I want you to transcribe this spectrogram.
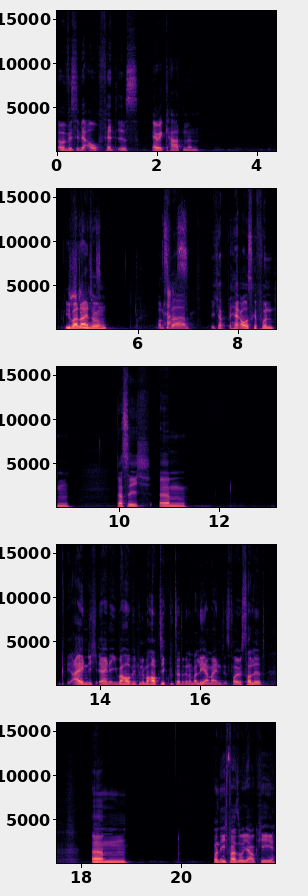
aber wisst ihr, wer auch fett ist? Eric Cartman. Überleitung. Stimmt. Und Krass. zwar, ich habe herausgefunden, dass ich ähm, eigentlich, eigentlich überhaupt, ich bin überhaupt nicht gut da drin, aber Lea meint, ist voll solid. Ähm, und ich war so, ja, okay.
